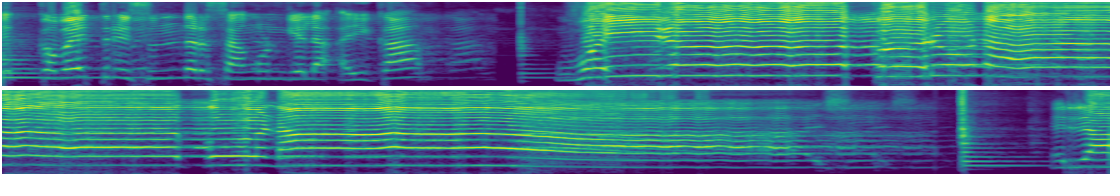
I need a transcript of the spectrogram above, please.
एक कवयित्री सुंदर सांगून गेला ऐका वैर करुण कोणा रा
